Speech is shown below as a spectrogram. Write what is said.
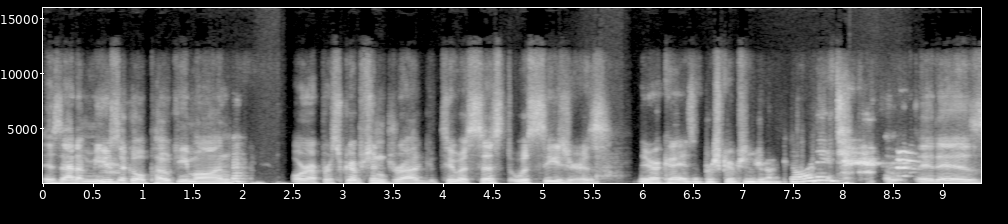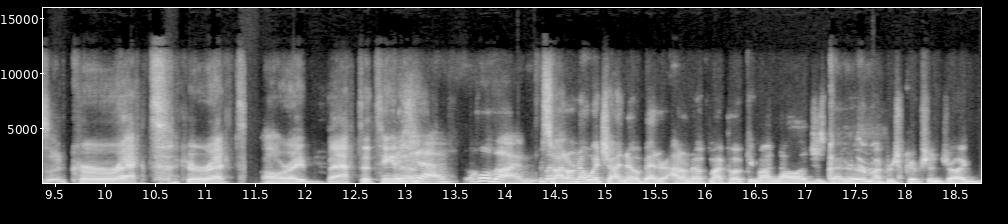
Is that a musical Pokemon or a prescription drug to assist with seizures? Lyrica is a prescription drug. Darn it. It is correct. Correct. All right. Back to Tina. Jeff, hold on. So I don't know which I know better. I don't know if my Pokemon knowledge is better or my prescription drug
